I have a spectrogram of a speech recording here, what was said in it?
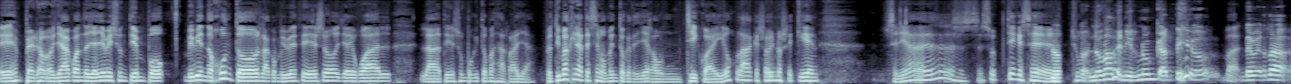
Eh, pero ya cuando ya llevéis un tiempo viviendo juntos, la convivencia y eso, ya igual la tienes un poquito más a raya. Pero tú imagínate ese momento que te llega un chico ahí, hola, que soy no sé quién. Sería. es- Eso tiene que ser. No, chungo. no- no va a venir nunca, tío. De verdad.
